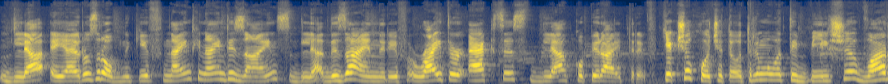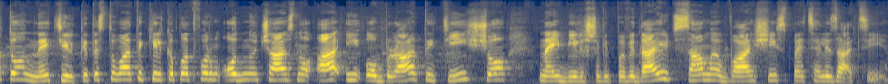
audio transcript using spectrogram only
для AI-розробників, 99 Designs для дизайнерів, Writer Access для копірайтерів. Якщо хочете отримувати більше, варто не тільки тестувати кілька платформ одночасно, а і обрати ті, що найбільше відповідають саме вашій спеціалізації.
